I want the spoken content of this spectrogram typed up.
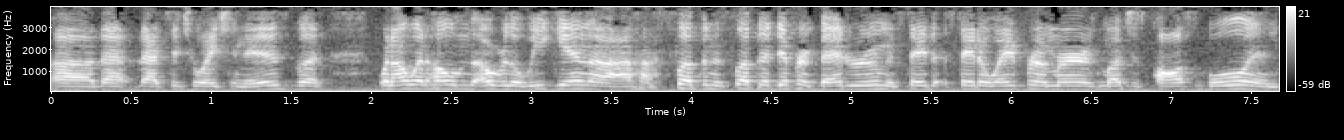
uh, that that situation is. But when I went home over the weekend, uh, I slept in slept in a different bedroom and stayed stayed away from her as much as possible, and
